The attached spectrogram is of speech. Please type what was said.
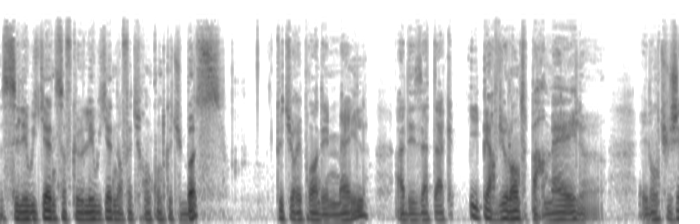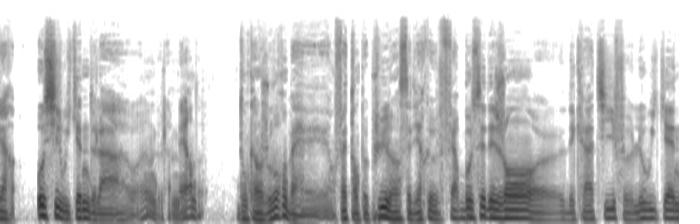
c'est les week-ends. Sauf que les week-ends, en fait, tu te rends compte que tu bosses, que tu réponds à des mails, à des attaques hyper violentes par mail, euh, et donc tu gères aussi le week-end de la, de la merde. Donc un jour, ben, en fait, t'en peux plus. Hein. C'est-à-dire que faire bosser des gens, des créatifs, le week-end,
